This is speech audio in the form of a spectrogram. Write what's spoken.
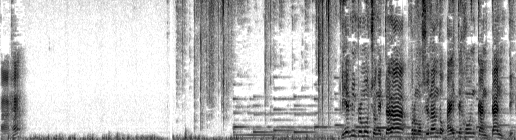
Ajá. Villalbín Promotion estará promocionando a este joven cantante,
